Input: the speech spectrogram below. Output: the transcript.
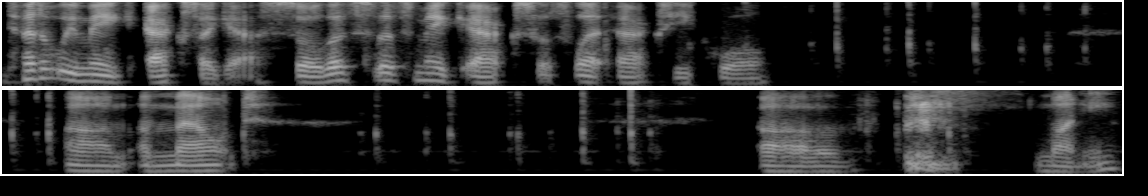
depends what we make x, I guess. So let's let's make x. Let's let x equal um, amount of money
